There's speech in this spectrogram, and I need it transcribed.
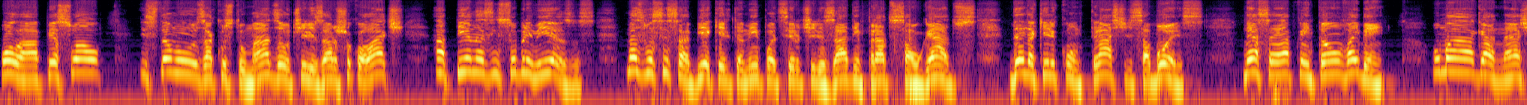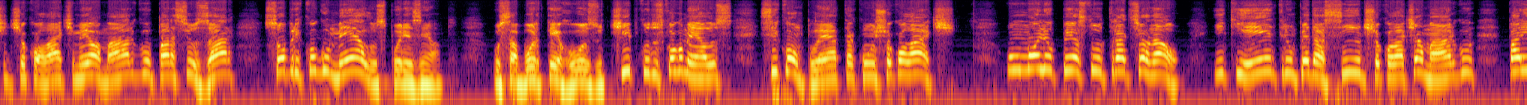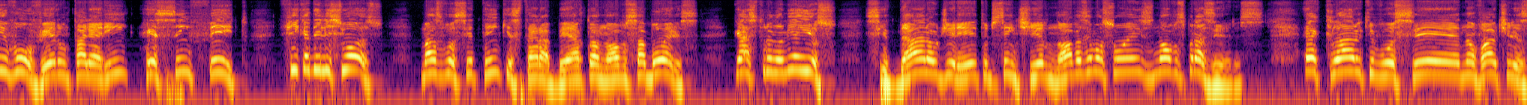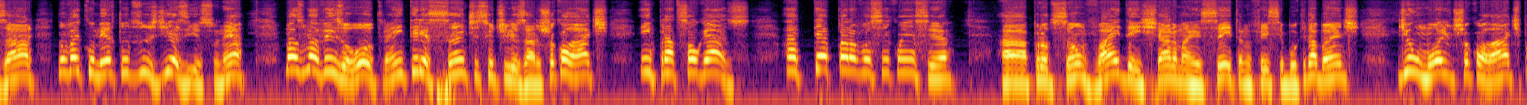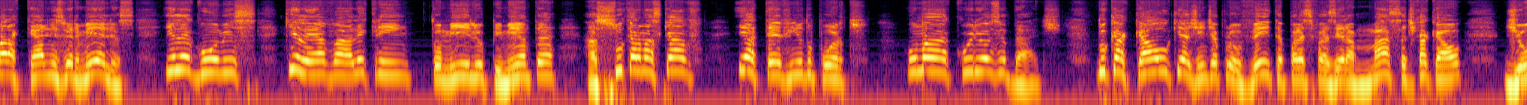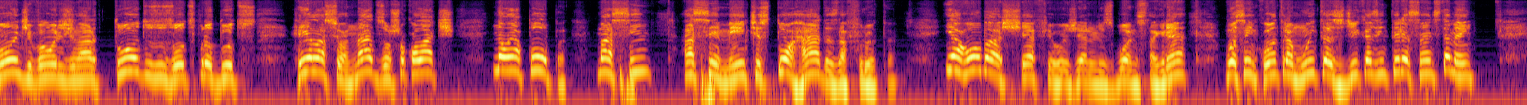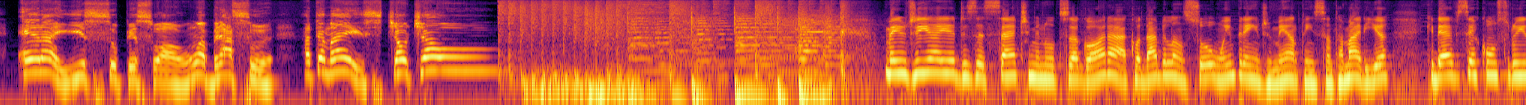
Olá, pessoal. Estamos acostumados a utilizar o chocolate apenas em sobremesas, mas você sabia que ele também pode ser utilizado em pratos salgados, dando aquele contraste de sabores? Nessa época, então, vai bem. Uma ganache de chocolate meio amargo para se usar sobre cogumelos, por exemplo. O sabor terroso típico dos cogumelos se completa com o chocolate um molho pesto tradicional, em que entre um pedacinho de chocolate amargo para envolver um talharim recém-feito. Fica delicioso, mas você tem que estar aberto a novos sabores. Gastronomia é isso, se dar ao direito de sentir novas emoções, novos prazeres. É claro que você não vai utilizar, não vai comer todos os dias isso, né? Mas uma vez ou outra é interessante se utilizar o chocolate em pratos salgados, até para você conhecer. A produção vai deixar uma receita no Facebook da Band de um molho de chocolate para carnes vermelhas e legumes que leva alecrim, tomilho, pimenta, açúcar mascavo e até vinho do Porto uma curiosidade. Do cacau que a gente aproveita para se fazer a massa de cacau, de onde vão originar todos os outros produtos relacionados ao chocolate, não é a polpa, mas sim as sementes torradas da fruta. E arroba chefe Rogério Lisboa no Instagram, você encontra muitas dicas interessantes também. Era isso, pessoal. Um abraço. Até mais. Tchau, tchau. Meio-dia e 17 minutos agora, a Codab lançou um empreendimento em Santa Maria que deve ser construído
